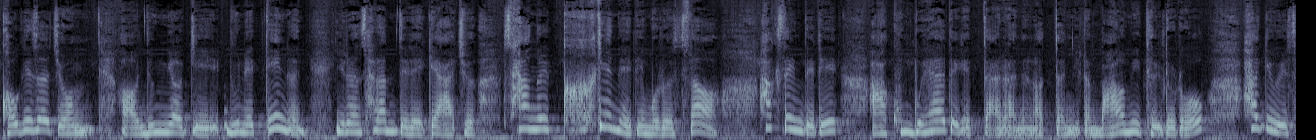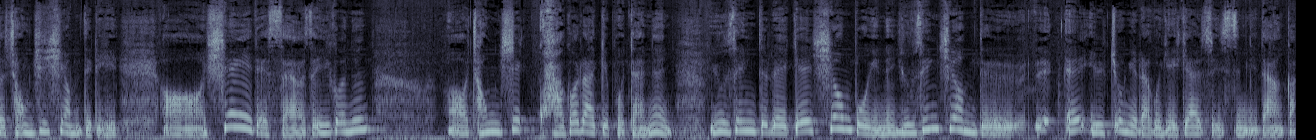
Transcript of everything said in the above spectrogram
거기서 좀 어, 능력이 눈에 띄는 이런 사람들에게 아주 상을 크게 내림으로써 학생들이 아 공부해야 되겠다라는 어떤 이런 마음이 들도록 하기 위해서 정시 시험들이 어, 시행이 됐어요. 그래서 이거는 어, 정식 과거라기보다는 유생들에게 시험 보이는 유생 시험들의 일종이라고 얘기할 수 있습니다. 그러니까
